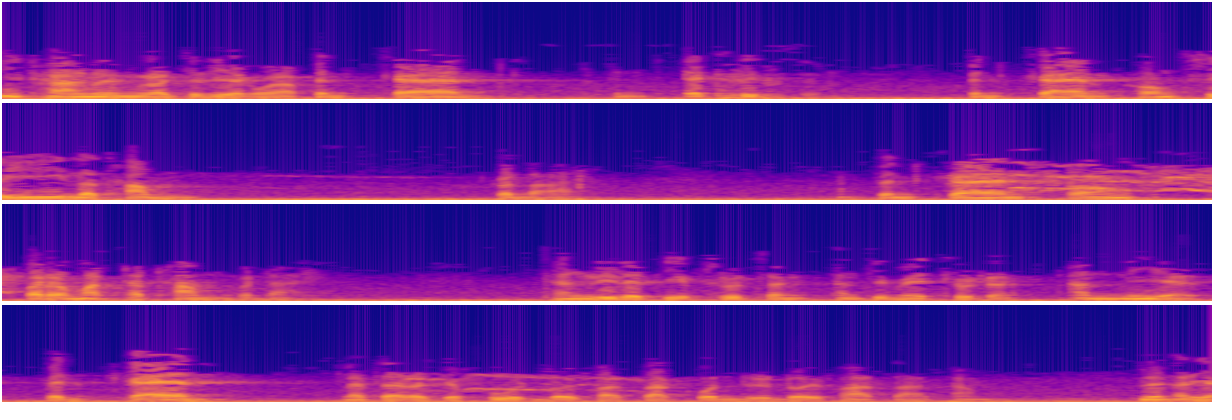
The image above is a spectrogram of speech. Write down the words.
อีกทางหนึ่งเราจะเรียกว่าเป็นแกนเป็นเอ็กซิส เป็นแกนของศีลธรรม ก็ได้ เป็นแกนของปรมัตถธรรมก็ได้ ทั้ง relative truth ทั้ง ultimate truth อันนี้เป็นแกน แล้วแต่เราจะพูดโดยภาษาคนหรือโดยภาษาธรรม เรื่องอริย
